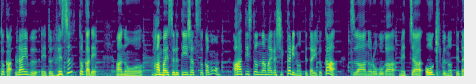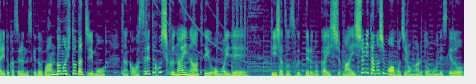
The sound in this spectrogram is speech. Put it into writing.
とかライブ、えーと、フェスとかであの販売する T シャツとかもアーティストの名前がしっかり載ってたりとかツアーのロゴがめっちゃ大きく載ってたりとかするんですけどバンドの人たちもなんか忘れてほしくないなっていう思いで T シャツを作ってるのか一緒,、まあ、一緒に楽しもうはもちろんあると思うんですけど、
